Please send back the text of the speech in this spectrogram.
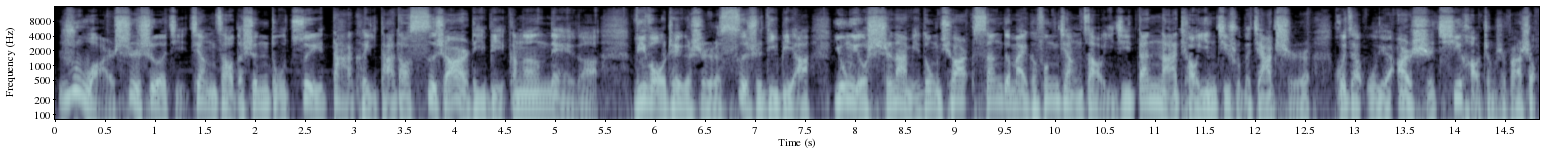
入耳式设计，降噪的深度最大可以达到四十二 dB。刚刚那个 vivo 这个是四十 dB 啊，拥有十纳米动圈、三个麦克风降噪以及单拿调音技技术的加持，会在五月二十七号正式发售。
